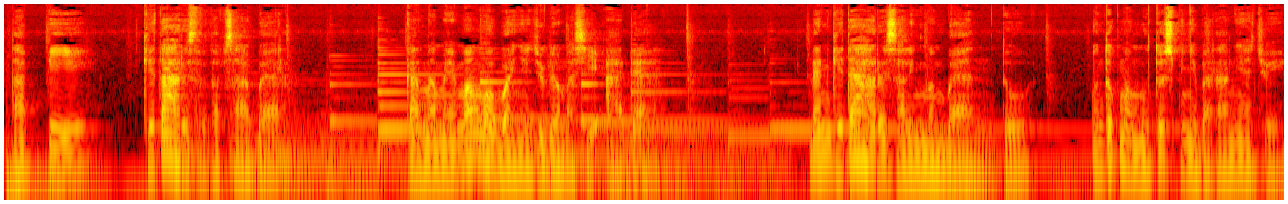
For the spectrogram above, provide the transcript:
Tapi kita harus tetap sabar. Karena memang wabahnya juga masih ada. Dan kita harus saling membantu untuk memutus penyebarannya cuy.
